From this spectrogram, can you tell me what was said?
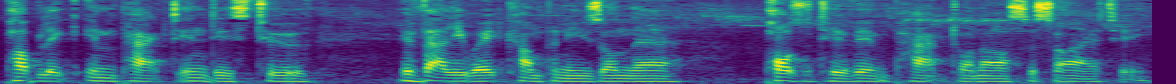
public impact index to evaluate companies on their positive impact on our society.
